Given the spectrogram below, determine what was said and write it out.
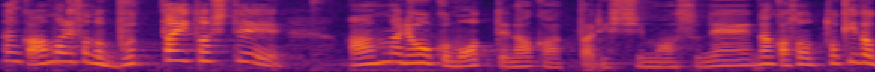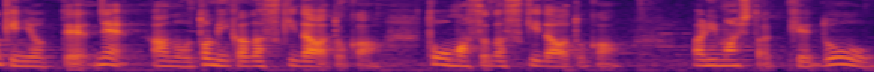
なんかあんまりその物体としてあんまり多く持ってなかったりしますね。なんかその時々によってねあのトミカが好きだとかトーマスが好きだとかありましたけど、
